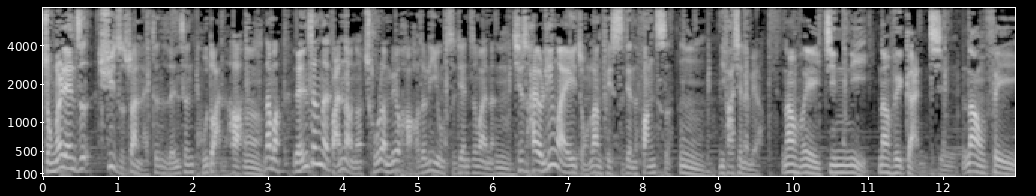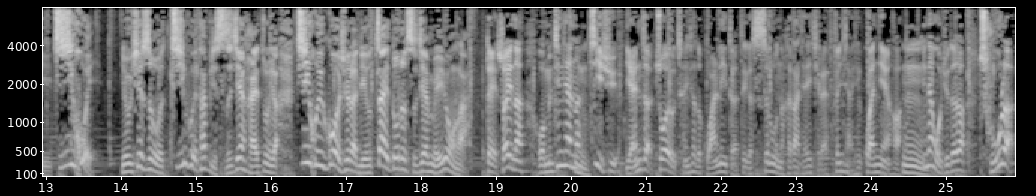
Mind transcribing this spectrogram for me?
总而言之，屈指算来，真是人生苦短哈。嗯，那么人生的烦恼呢，除了没有好好的利用时间之外呢，嗯，其实还有另外一种浪费时间的方式。嗯，你发现了没有？浪费精力，浪费感情，浪费机会。有些时候，机会它比时间还重要。机会过去了，你有再多的时间没用了。对，所以呢，我们今天呢，继续沿着卓有成效的管理者这个思路呢，和大家一起来分享一些观念哈。嗯，今天我觉得说，除了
